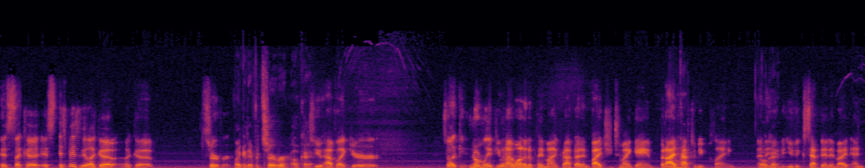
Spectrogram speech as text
it's like a it's, it's basically like a like a server. Like a different server? Okay. So you have like your so like normally if you and I wanted to play Minecraft, I'd invite you to my game, but I'd Okay. have to be playing, and then Okay. you'd, you'd accept that invite. And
